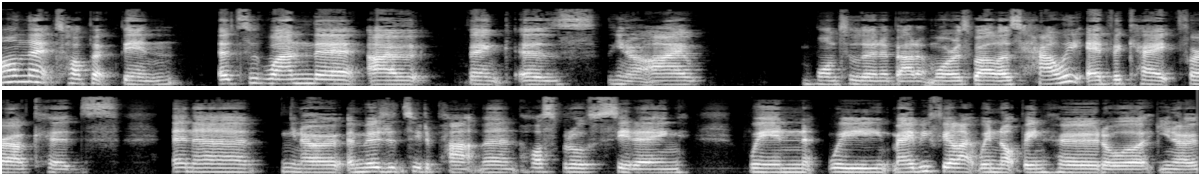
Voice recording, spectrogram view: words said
on that topic then it's one that I think is, you know, I want to learn about it more as well as how we advocate for our kids in a, you know, emergency department, hospital setting when we maybe feel like we're not being heard or, you know,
